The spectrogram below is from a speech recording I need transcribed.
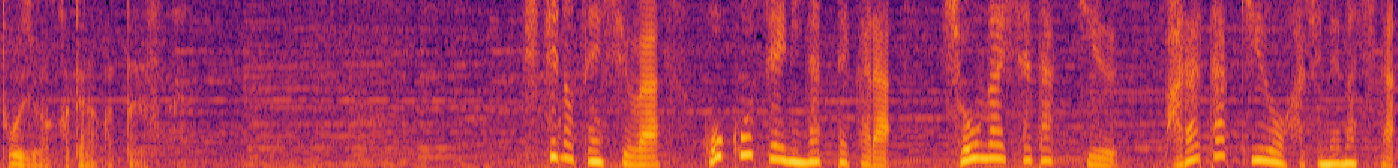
当時は勝てなかったですね七野選手は高校生になってから障害者卓球パラ卓球を始めました。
